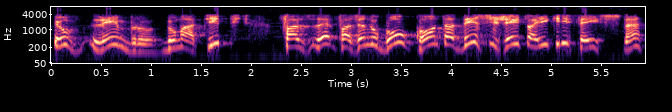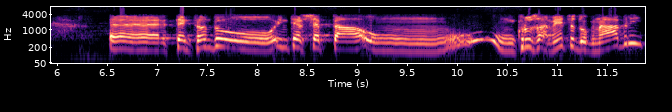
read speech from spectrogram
eu lembro do Matip fazer, fazendo gol contra desse jeito aí que ele fez, né? É, tentando interceptar um, um cruzamento do Gnabry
